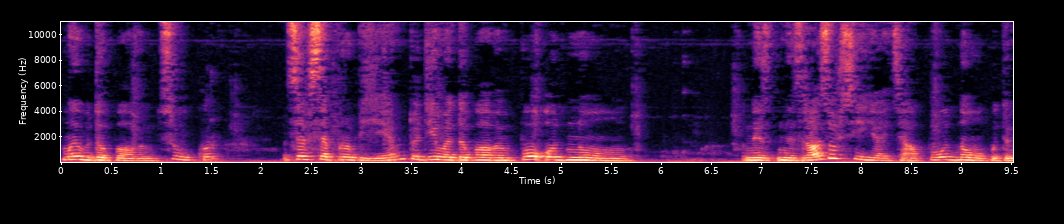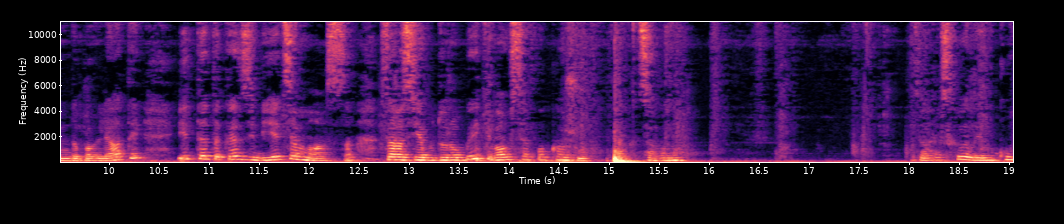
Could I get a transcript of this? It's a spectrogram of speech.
ми додамо цукор. Це все проб'ємо, тоді ми додамо по одному, не, не зразу всі яйця, а по одному будемо додавати. І те таке зіб'ється маса. Зараз я буду робити і вам все покажу. Так, це воно. Зараз хвилинку.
